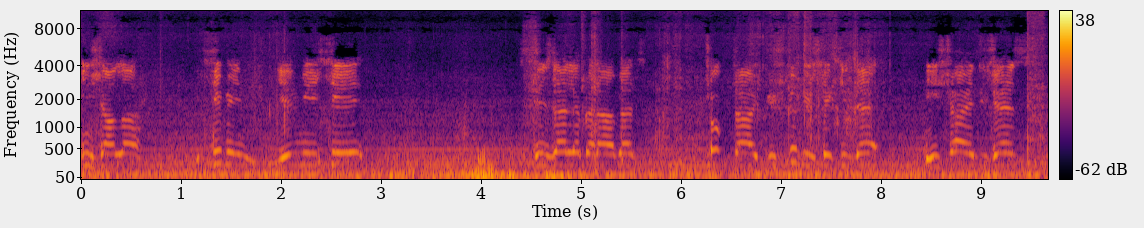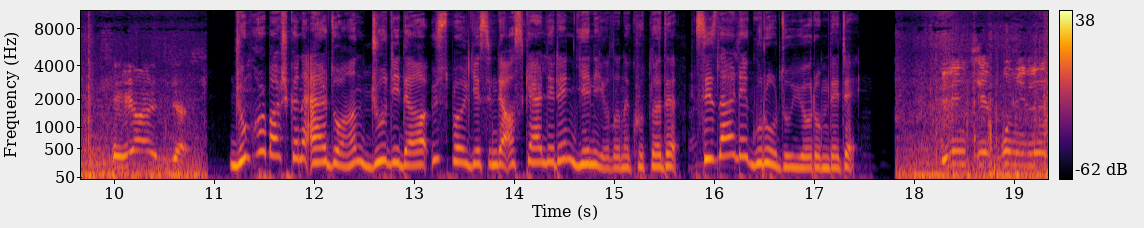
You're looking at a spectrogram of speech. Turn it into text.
İnşallah 2022 sizlerle beraber çok daha güçlü bir şekilde inşa edeceğiz, ihya edeceğiz. Cumhurbaşkanı Erdoğan, Cudi Dağı üst bölgesinde askerlerin yeni yılını kutladı. Sizlerle gurur duyuyorum dedi. Bilin ki bu millet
